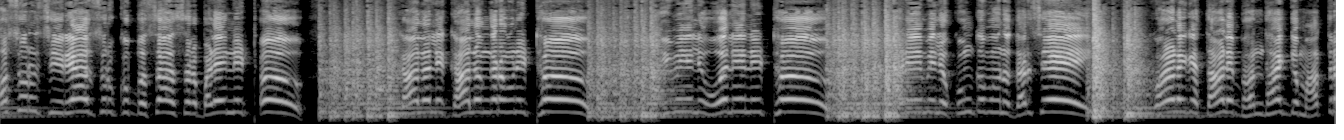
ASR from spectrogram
ಹಸುರು ಸೀರೆ ಹಸುರು ಕುಬ್ಬ ಬಳೆ ನಿಟ್ಟು ಕಾಲಲ್ಲಿ ಕಾಲುಂಗರವನ್ನಿಟ್ಟು ಕಿವಿಯಲ್ಲಿ ಓಲೆಯನ್ನಿಟ್ಟು ಹಣೆಯ ಮೇಲೆ ಕುಂಕುಮವನ್ನು ಧರಿಸಿ ಕೊರಳಿಗೆ ತಾಳಿ ಬಂದಾಗ್ಯ ಮಾತ್ರ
